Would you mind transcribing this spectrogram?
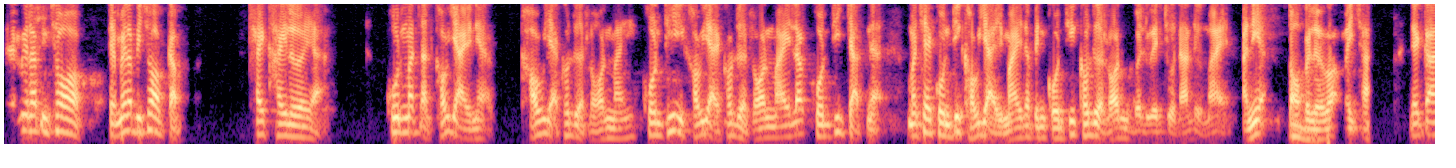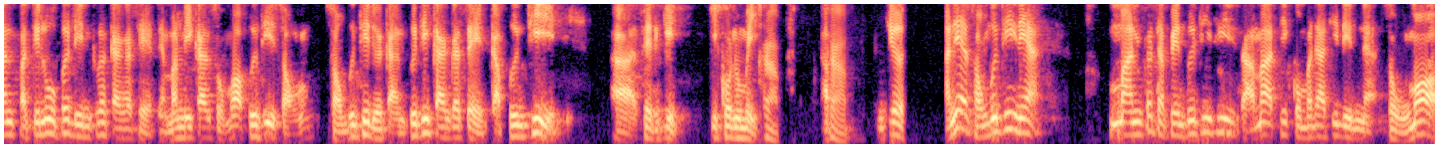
แต่ไม่รับผิดชอบ แต่ไม่รับผิดชอบกับใครๆเลยอะ คุณมาจัดเขาใหญ่เนี่ยเขาใหญ่เขาเดือดร้อนไหมคนที่เขาใหญ่เขาเดือดร้อนไหมแล้วคนที่จัดเนี่ยมันใช่คนที่เขาใหญ่ไหมแล้วเป็นคนที่เขาเดือดร้อนอยู่บริเวณจุดนั้นหรือไม่ อันเนี้ยตอบไปเลยว่าไม่ใช่ ในการปฏิรูปเพื่อดินเพื่อการเกษตรเนี่ยมันมีการส่งมอบพื้นที่สองสองพื้นที่ด้วยกัน พื้นที่การเกษตรกับพื้นที่อ่าเศรษฐกิจอีโคโนมิกครับครับครับเจออันเนี้ยสองพื้นที่เนี่ยมันก็จะเป็นพื้นที่ที่สามารถที่กรมพัฒนาที่ดินเนี่ยส่งมอบ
